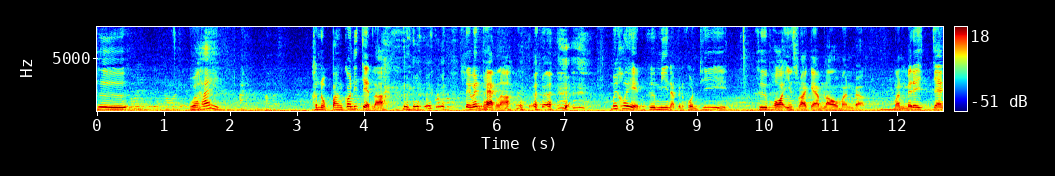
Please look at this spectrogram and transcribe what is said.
คือว้ายขนมปังก้อนที่เจ็ดเหรอ เซเว่นแพ็คเหรอ ไม่ค่อยเห็นคือมีนะเป็นคนที่คือพออินสตาแกรมเรามันแบบ มันไม่ได้แจ้ง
